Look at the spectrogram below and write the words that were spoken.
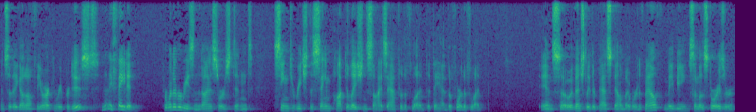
and so they got off the ark and reproduced. And then they faded. For whatever reason, the dinosaurs didn't seem to reach the same population size after the flood that they had before the flood. And so eventually they're passed down by word of mouth. Maybe some of the stories are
